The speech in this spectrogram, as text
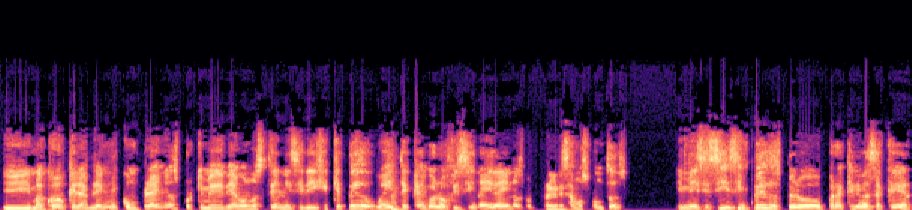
Y me acuerdo que le hablé en mi cumpleaños porque me debían unos tenis y le dije, ¿qué pedo, güey? ¿Te caigo a la oficina y de ahí nos regresamos juntos? Y me dice, sí, sin pedos, pero ¿para qué le vas a caer?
